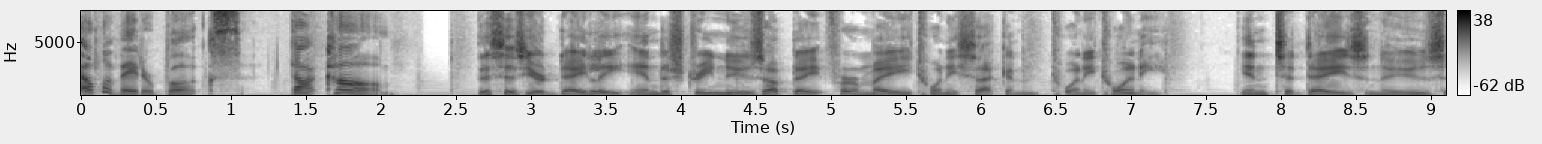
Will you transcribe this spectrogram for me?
elevatorbooks.com. This is your daily industry news update for May 22nd, 2020. In today's news,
